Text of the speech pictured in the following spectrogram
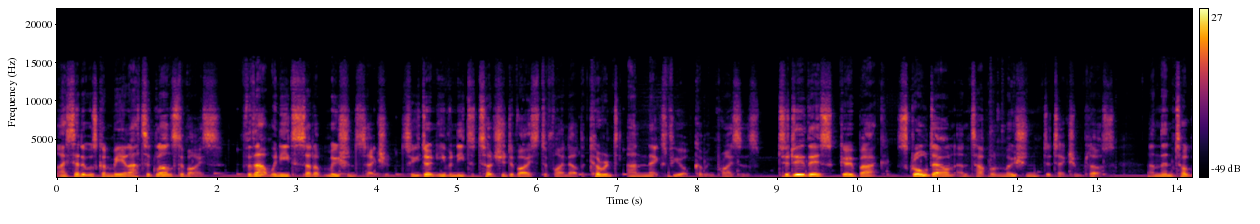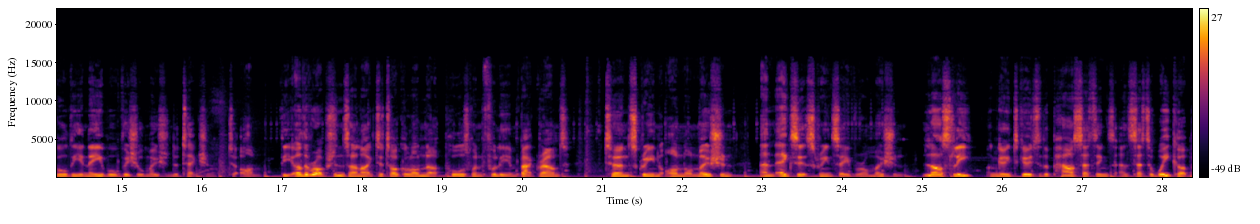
I said it was going to be an at-a-glance device. For that we need to set up motion detection, so you don't even need to touch your device to find out the current and next few upcoming prices. To do this, go back, scroll down and tap on Motion Detection Plus, and then toggle the Enable Visual Motion Detection to On. The other options I like to toggle on are Pause when fully in background, Turn screen on on motion, and Exit screensaver on motion. Lastly, I'm going to go to the power settings and set a wake up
